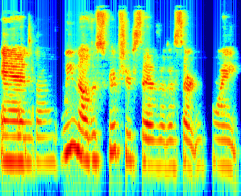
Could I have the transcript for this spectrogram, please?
And right. we know the scripture says at a certain point,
